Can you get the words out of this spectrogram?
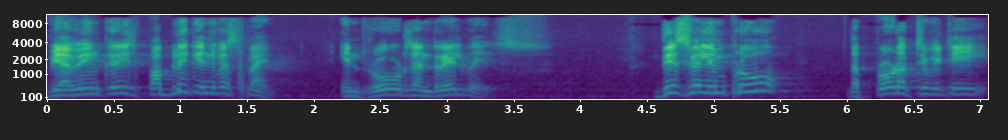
we have increased public investment in roads and railways. This will improve the productivity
